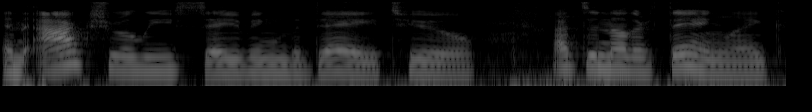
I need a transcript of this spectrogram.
and actually saving the day, too. That's another thing. Like,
